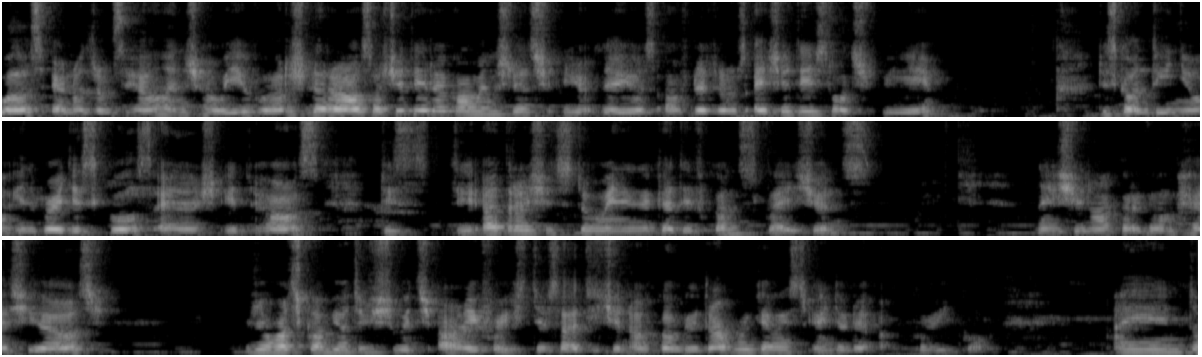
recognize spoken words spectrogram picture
Wells and terms challenge, however, the Royal Society recommends that the use of the terms ICT should be discontinued in British schools as it has the attractions to many negative consequences. National curriculum has used rewards computers which are reflects the addition of computer programming into the curriculum. Into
